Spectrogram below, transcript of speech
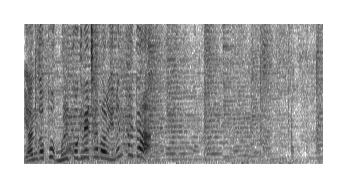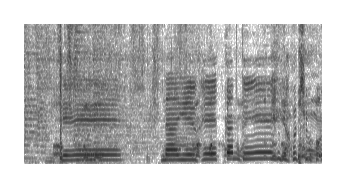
연거푸 물고기를 잡아올리는 바다. 아, 이제 나의 횟감 되어줘.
